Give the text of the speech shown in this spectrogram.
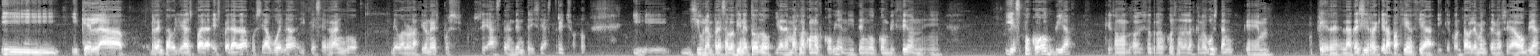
y que la rentabilidad esperada pues sea buena y que ese rango de valoraciones pues sea ascendente y sea estrecho. Y, si una empresa lo tiene todo y además la conozco bien y tengo convicción y, es poco obvia, que son, es otra cosa de las que me gustan, que, la tesis requiera paciencia y que contablemente no sea obvia,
